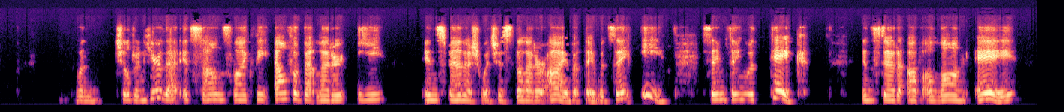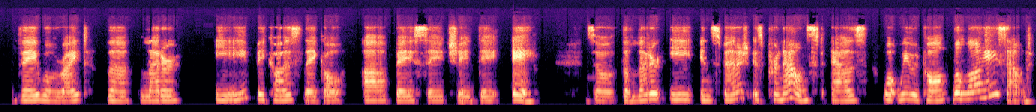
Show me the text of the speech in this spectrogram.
when children hear that, it sounds like the alphabet letter E in Spanish, which is the letter I, but they would say E. Same thing with take. Instead of a long A, they will write the letter E because they go A, B, C, C, D, E. So the letter E in Spanish is pronounced as what we would call the long A sound.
